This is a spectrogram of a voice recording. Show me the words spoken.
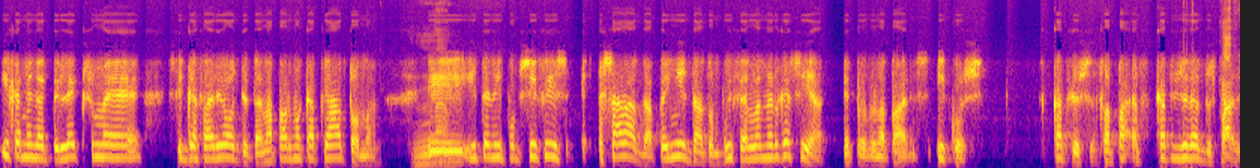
είχαμε να επιλέξουμε στην καθαριότητα, να πάρουμε κάποια άτομα. Ναι. Ε, ήταν υποψήφιοι 40, 50 άτομα που ήθελαν εργασία. Έπρεπε να πάρεις 20. Κάποιος, θα, κάποιος δεν τους πάρει.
